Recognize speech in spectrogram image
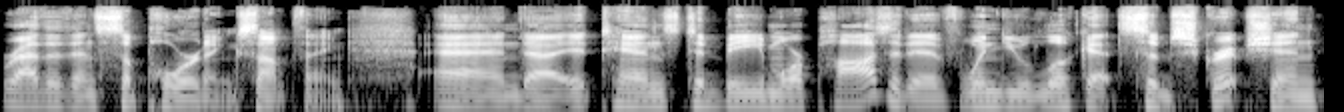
rather than supporting something. And uh, it tends to be more positive when you look at subscription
